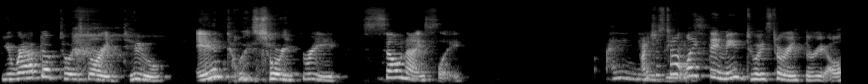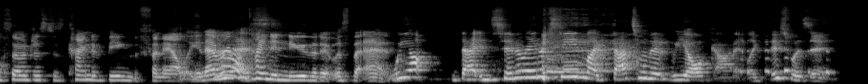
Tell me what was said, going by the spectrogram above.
You wrapped up Toy Story 2 and Toy Story 3 so nicely. I didn't I just don't like they made Toy Story 3 also just as kind of being the finale. And everyone Yes. kind of knew that it was the end. we all that incinerator scene, like that's when it we all got it. Like this was it.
